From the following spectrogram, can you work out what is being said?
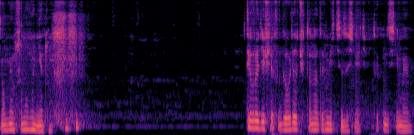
А у меня самого нету. Ты вроде Феф говорил, что-то надо вместе заснять. Так не снимаем.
